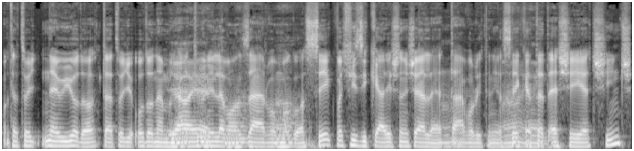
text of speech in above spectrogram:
tehát hogy ne ülj oda, tehát hogy oda nem ja, lehet ülni, le van zárva aha. maga a szék, vagy fizikálisan is el lehet távolítani a széket, aha, tehát esélyed sincs.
